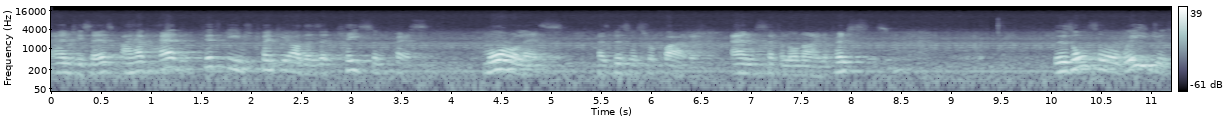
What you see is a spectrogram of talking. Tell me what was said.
And he says, I have had 15 to 20 others at case and press, more or less as business required it, and seven or nine apprentices. There's also a wages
